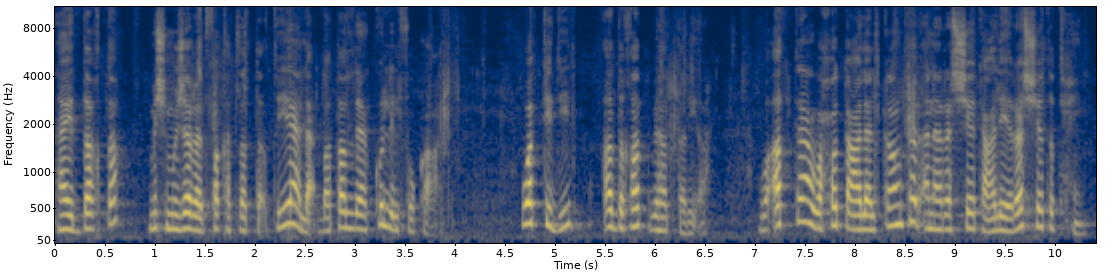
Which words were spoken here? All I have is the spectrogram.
هاي الضغطة مش مجرد فقط للتقطيع لا بطلع كل الفقاعات. وأبتدي أضغط بهالطريقة. وأقطع وأحط على الكاونتر أنا رشيت عليه رشة طحين.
